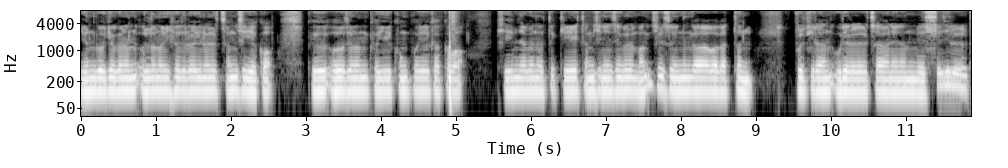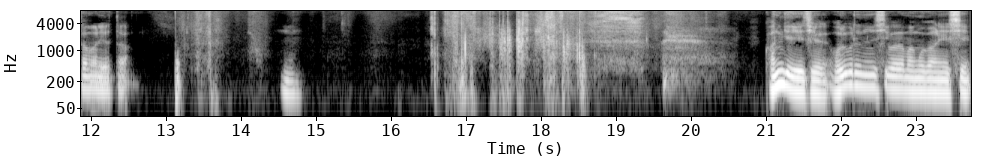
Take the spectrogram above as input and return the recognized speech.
연구 결과는 언론의 헤드라인을 장식했고 그 어조는 거의 공포에 가까워 피임약은 어떻게 당신 인생을 망칠 수 있는가와 같은 불필요한 우려를 자아내는 메시지를 담아냈다. 음. 관계의 질, 올바른 시와 막무가내 시,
